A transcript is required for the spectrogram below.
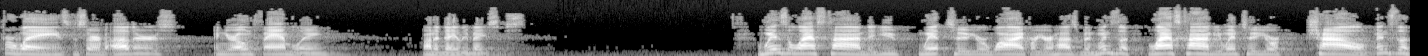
for ways to serve others and your own family on a daily basis. When's the last time that you went to your wife or your husband? When's the last time you went to your child? When's the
